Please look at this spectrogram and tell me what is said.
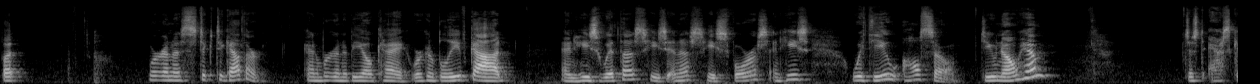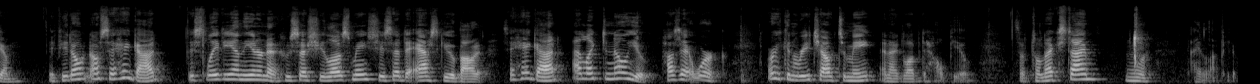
but we're going to stick together and we're going to be okay. We're going to believe God and He's with us, He's in us, He's for us, and He's with you also. Do you know him? Just ask him. If you don't know, say, hey, God, this lady on the internet who says she loves me, she said to ask you about it. Say, hey, God, I'd like to know you. How's that work? Or you can reach out to me and I'd love to help you. So, till next time, I love you.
